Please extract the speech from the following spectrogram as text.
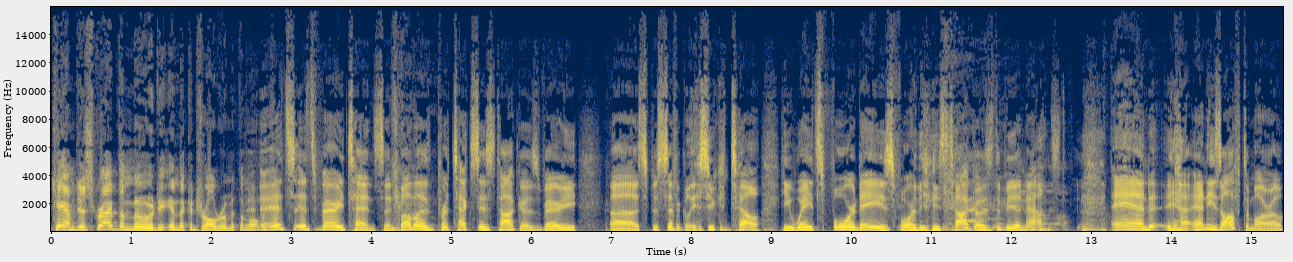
Cam, describe the mood in the control room at the moment. It's it's very tense, and Bubba protects his tacos very uh, specifically, as you can tell. He waits four days for these tacos to be announced, and yeah, and he's off tomorrow,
